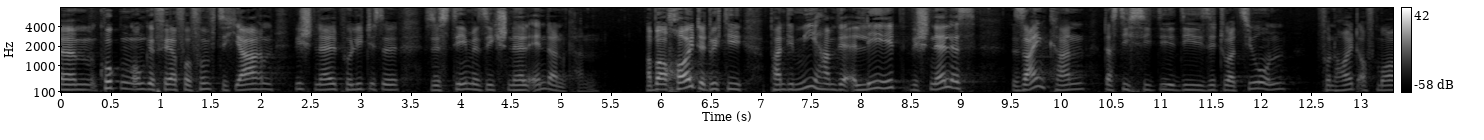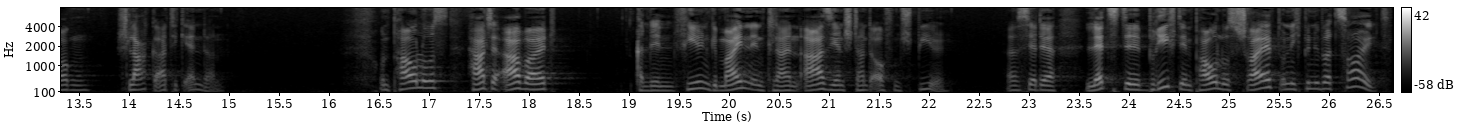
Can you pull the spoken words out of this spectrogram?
ähm, gucken, ungefähr vor 50 Jahren, wie schnell politische Systeme sich schnell ändern kann. Aber auch heute durch die Pandemie haben wir erlebt, wie schnell es sein kann, dass die, die, die Situation von heute auf morgen schlagartig ändern. Und Paulus harte Arbeit an den vielen Gemeinden in Kleinasien stand auf dem Spiel. Das ist ja der letzte Brief, den Paulus schreibt, und ich bin überzeugt,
